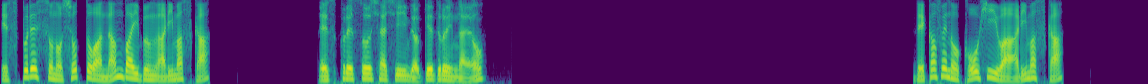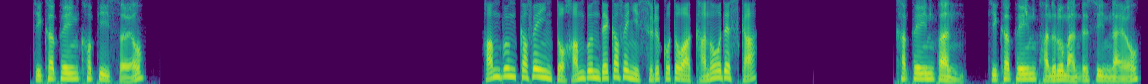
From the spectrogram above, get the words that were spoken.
エスプレッソのショットは何杯分ありますか 에스프레소 샷이 몇 개 들어있나요? デカフェのコーヒーはありますか 디카페인 커피 있어요? 半分カフェインと半分デカフェにすることは可能ですか 카페인 반, 디카페인 반으로 만들 수 있나요?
